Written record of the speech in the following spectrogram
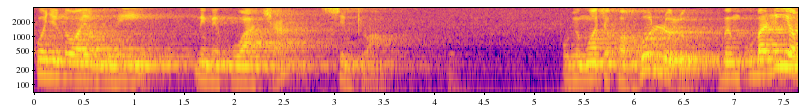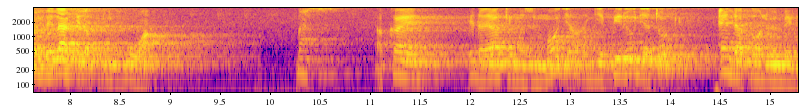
kwenye ndoa yangu hii nimekuacha si mke wangu. Umemwacha kwa khulu. Umemkubalia ombi lake la kujivua. Basi akae eda yake mwezi mmoja aingie period atoke enda akaolewe mbele.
